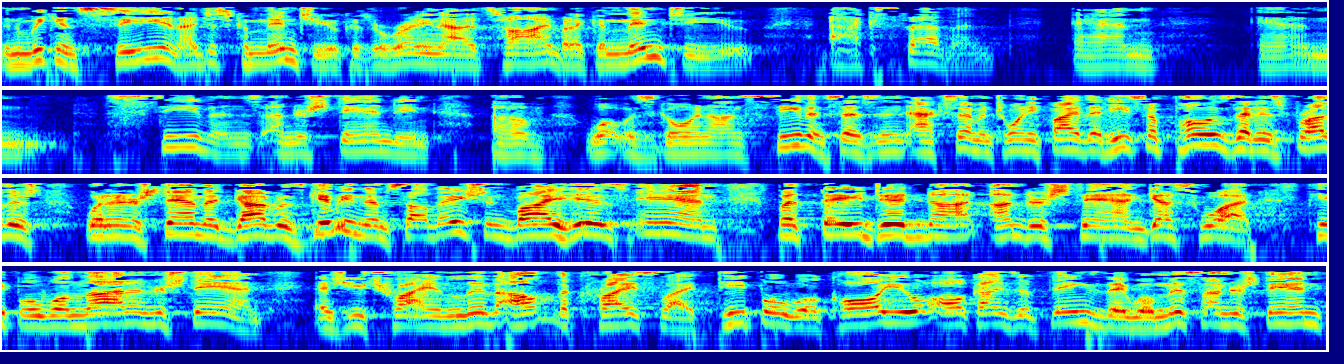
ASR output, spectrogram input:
than we can see. And I just commend to you because we're running out of time, but I commend to you Acts 7 and, and Stephen's understanding of what was going on. Stephen says in Acts 7:25 that he supposed that his brothers would understand that God was giving them salvation by his hand, but they did not understand. Guess what? People will not understand as you try and live out the Christ life. People will call you all kinds of things. They will misunderstand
